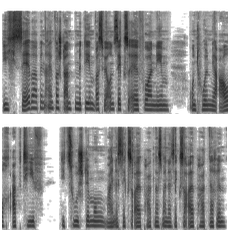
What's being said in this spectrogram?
ich selber bin einverstanden mit dem, was wir uns sexuell vornehmen und hole mir auch aktiv die Zustimmung meines Sexualpartners, meiner Sexualpartnerin.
